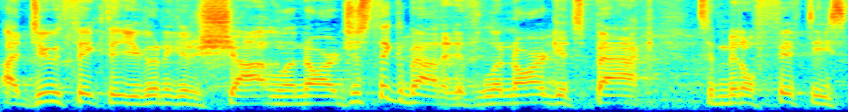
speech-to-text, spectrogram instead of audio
I do think that you're going to get a shot in Lennar. Just think about it. If Lennar gets back to middle 50s,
